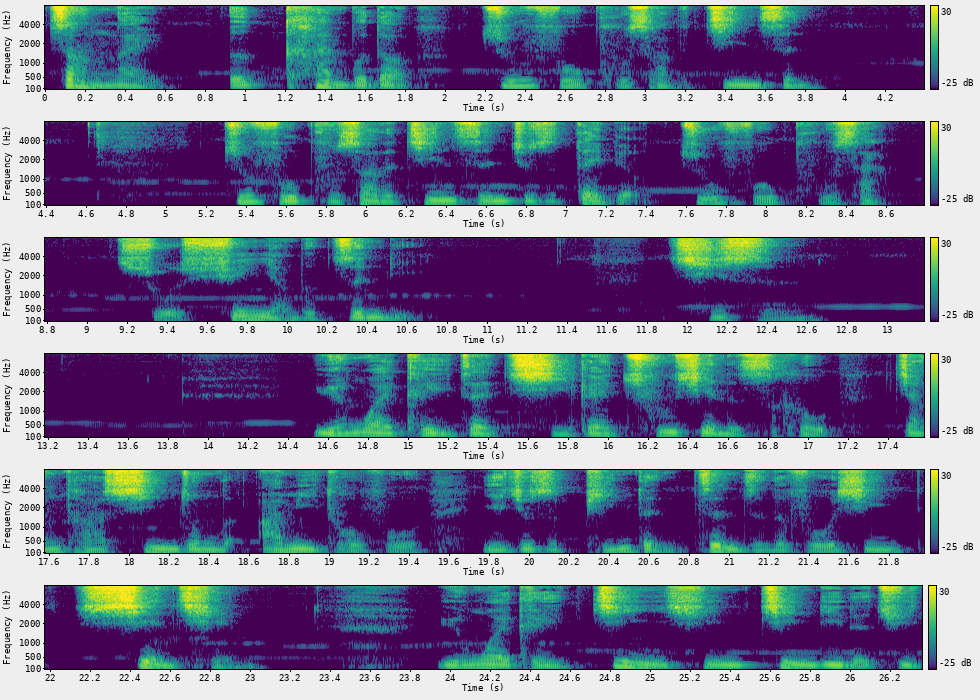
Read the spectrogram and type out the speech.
障碍，而看不到诸佛菩萨的金身。诸佛菩萨的金身，就是代表诸佛菩萨所宣扬的真理。其实，员外可以在乞丐出现的时候，将他心中的阿弥陀佛，也就是平等正直的佛心现前。员外可以尽心尽力的去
